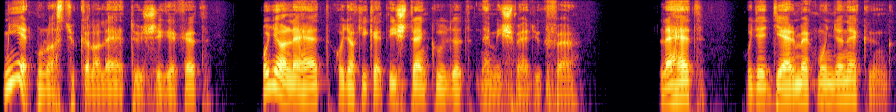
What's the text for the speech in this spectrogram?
Miért mulasztjuk el a lehetőségeket? Hogyan lehet, hogy akiket Isten küldött, nem ismerjük fel? Lehet, hogy egy gyermek mondja nekünk?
